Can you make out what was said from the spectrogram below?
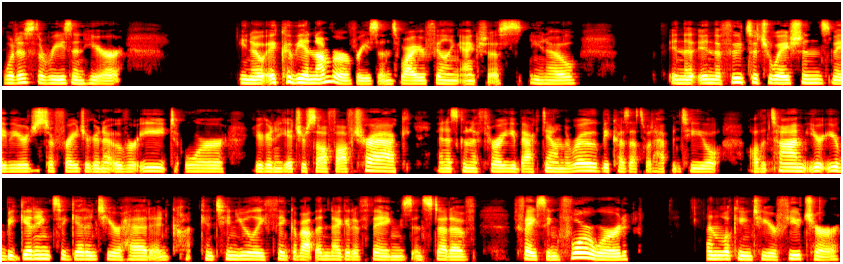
what is the reason here? You know it could be a number of reasons why you're feeling anxious you know in the in the food situations maybe you're just afraid you're going to overeat or you're going to get yourself off track and it's going to throw you back down the road because that's what happened to you all the time. You're you're beginning to get into your head and co- continually think about the negative things instead of facing forward and looking to your future.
